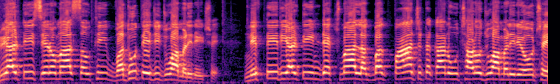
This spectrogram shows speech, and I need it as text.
રિયાલ્ટી શેરોમાં સૌથી વધુ તેજી જોવા મળી રહી છે. નિફ્ટી રિયાલ્ટી ઇન્ડેક્સમાં લગભગ પાંચ ટકાનો ઉછાળો જોવા મળી રહ્યો છે.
